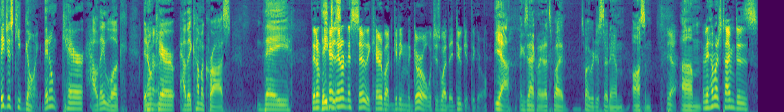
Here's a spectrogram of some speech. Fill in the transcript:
they just keep going. They don't care how they look. They don't Uh-huh. care how they come across. They They don't. They care, just- they don't necessarily care about getting the girl, which is why they do get the girl. yeah, exactly. That's why that's why we're just so damn awesome. Yeah. Um, I mean, how much time does,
